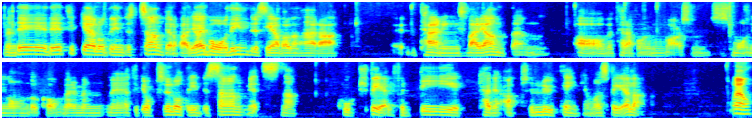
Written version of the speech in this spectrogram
Men det, det tycker jag låter intressant i alla fall. Jag är både intresserad av den här äh, tärningsvarianten av Terraforming Mars som så småningom då kommer. Men, men jag tycker också det låter intressant med ett snabbt kortspel, för det kan jag absolut tänka mig att spela. Ja.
